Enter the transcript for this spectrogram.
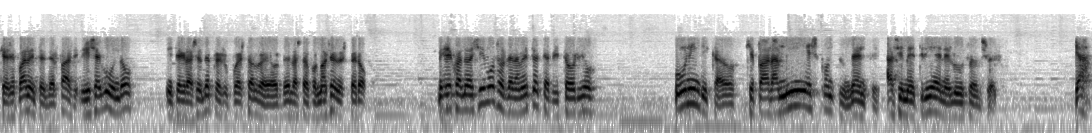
que se puedan entender fácil. Y segundo, integración de presupuesto alrededor de las transformaciones. Pero, mire, cuando decimos ordenamiento de territorio, un indicador que para mí es contundente, asimetría en el uso del suelo. Ya,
